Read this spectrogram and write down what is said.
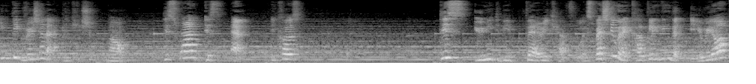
Integration and application. Now, this one is M because this you need to be very careful, especially when you're calculating the area.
